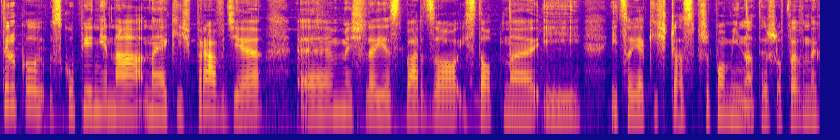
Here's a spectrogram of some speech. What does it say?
tylko skupienie na, na jakiejś prawdzie, e, myślę, jest bardzo istotne i, i co jakiś czas przypomina też o pewnych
